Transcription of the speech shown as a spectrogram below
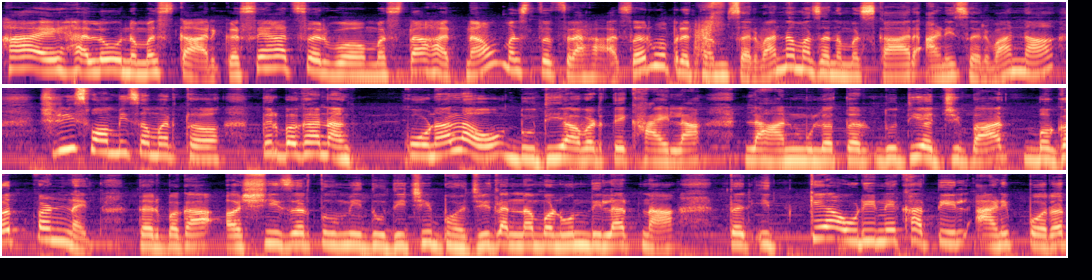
हाय हॅलो नमस्कार. कसे आहात सर्व? मस्त आहात ना? मस्तच राहा. सर्वप्रथम सर्वांना माझा नमस्कार आणि सर्वांना श्री स्वामी समर्थ. तर बघा ना कोणाला हो दुधी आवडते खायला? लहान मुलं तर दुधी अजिबात बघत पण नाहीत. तर बघा अशी जर तुम्ही दुधीची भजी त्यांना बनवून दिलात ना तर इतके आवडीने खातील आणि परत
